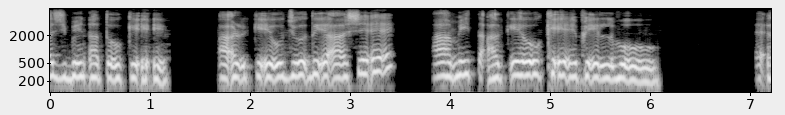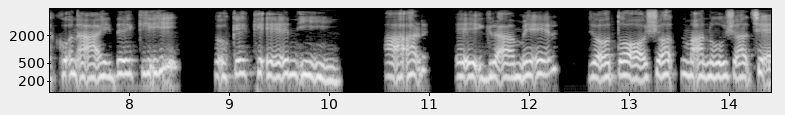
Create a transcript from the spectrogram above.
আসবে না তোকে। আর কেউ যদি আসে আমি তাকেও খেয়ে ফেলব। এখন আয় দেখি তোকে খেয়ে নি। আর এই গ্রামের যত অসৎ মানুষ আছে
